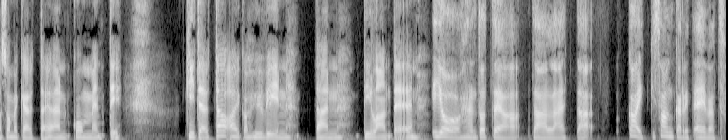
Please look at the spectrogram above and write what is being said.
somekäyttäjän kommentti kiteyttää aika hyvin tämän tilanteen. Joo, hän toteaa täällä, että kaikki sankarit eivät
